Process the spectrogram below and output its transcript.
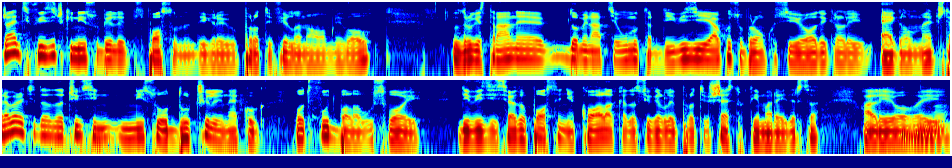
Giantsi fizički nisu bili sposobni da igraju protiv Fila na ovom nivou. S druge strane, dominacija unutar divizije, iako su Broncosi odigrali egal meč. Treba reći da, da Chiefsi nisu odučili nekog od futbala u svojoj diviziji sve do poslednje kola kada su igrali protiv šestog tima Raidersa, ali ovaj, da.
